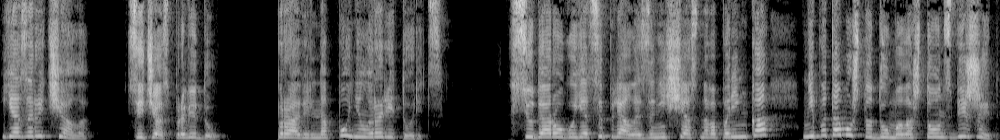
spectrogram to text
Я зарычала. «Сейчас проведу!» Правильно понял рариторец. Всю дорогу я цеплялась за несчастного паренька не потому, что думала, что он сбежит,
